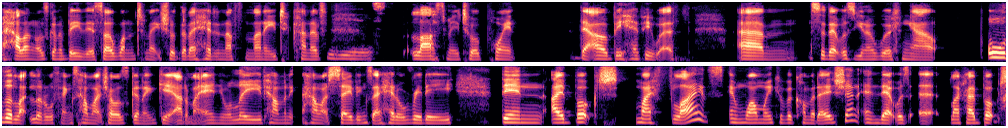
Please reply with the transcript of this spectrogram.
how long I was going to be there. So I wanted to make sure that I had enough money to kind of yes. last me to a point that I would be happy with. Um, so that was, you know, working out all the like little things, how much I was going to get out of my annual leave, how many, how much savings I had already. Then I booked my flights and one week of accommodation, and that was it. Like I booked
